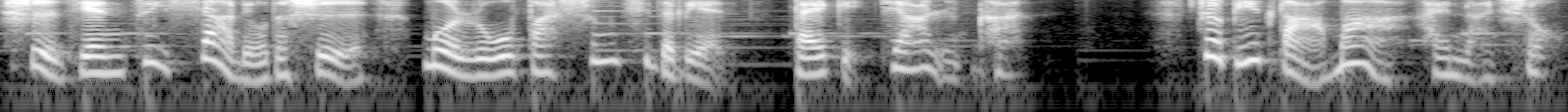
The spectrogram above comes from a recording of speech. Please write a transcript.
世间最下流的事，莫如把生气的脸摆给家人看，这比打骂还难受。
